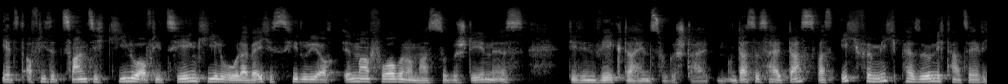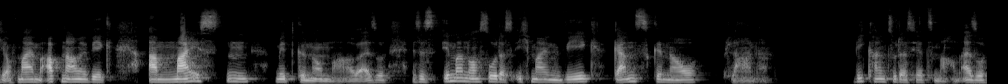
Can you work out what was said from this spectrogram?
jetzt auf diese 20 Kilo, auf die 10 Kilo oder welches Ziel du dir auch immer vorgenommen hast zu bestehen, ist, dir den Weg dahin zu gestalten. Und das ist halt das, was ich für mich persönlich tatsächlich auf meinem Abnahmeweg am meisten mitgenommen habe. Also es ist immer noch so, dass ich meinen Weg ganz genau plane. Wie kannst du das jetzt machen? Also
